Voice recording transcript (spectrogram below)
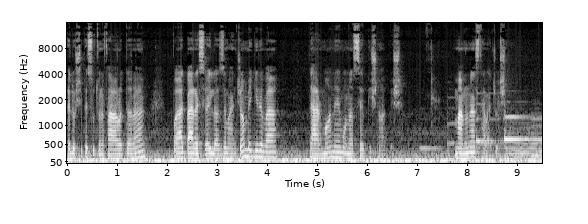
فلوشیپ ستون فقرات دارن باید بررسی های لازم انجام بگیره و درمان مناسب پیشنهاد بشه. ممنون از توجه شما.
